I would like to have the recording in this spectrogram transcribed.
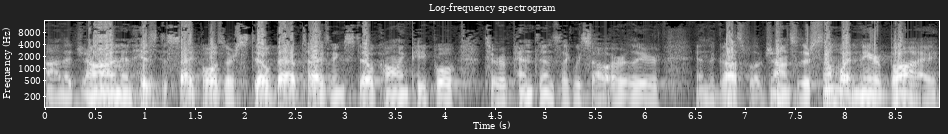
uh, that John and his disciples are still baptizing, still calling people to repentance, like we saw earlier in the Gospel of John. So they're somewhat nearby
